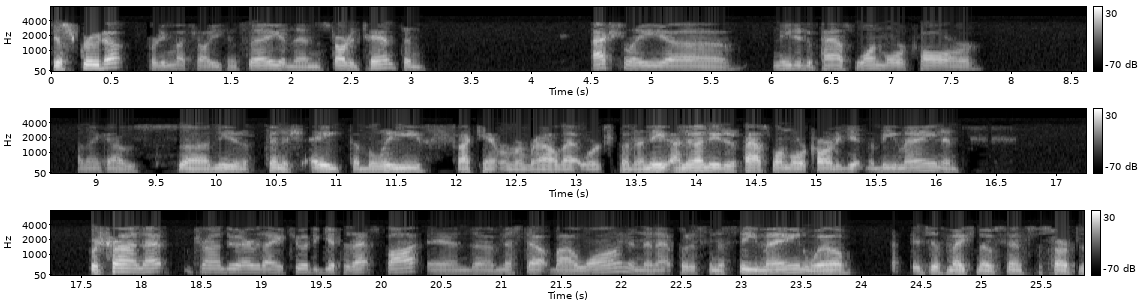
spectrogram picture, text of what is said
just screwed up. Pretty much all you can say, and then started tenth and actually uh needed to pass one more car. I think I was uh needed to finish eighth, I believe. I can't remember how that works, but I need I knew I needed to pass one more car to get in the B main and was trying that trying to do everything I could to get to that spot and uh missed out by one and then that put us in the C main. Well, it just makes no sense to start the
